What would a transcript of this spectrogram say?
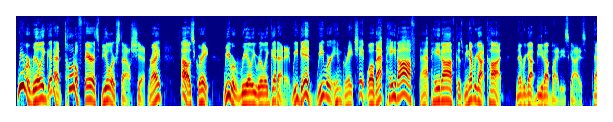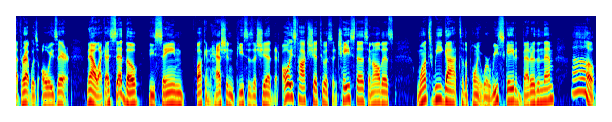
we were really good at it. total Ferris Bueller style shit, right? It was great. We were really, really good at it. We did. We were in great shape. Well, that paid off. That paid off because we never got caught, never got beat up by these guys. That threat was always there. Now, like I said, though, these same fucking Hessian pieces of shit that always talked shit to us and chased us and all this. Once we got to the point where we skated better than them, oh,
